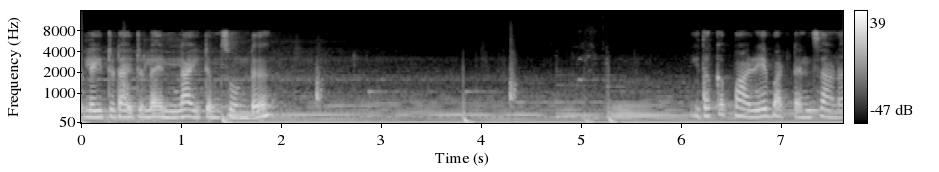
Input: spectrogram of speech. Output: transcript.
റിലേറ്റഡ് ആയിട്ടുള്ള എല്ലാ ഐറ്റംസും ഉണ്ട്. ഇതൊക്കെ പഴയ ബട്ടൺസ് ആണ്.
